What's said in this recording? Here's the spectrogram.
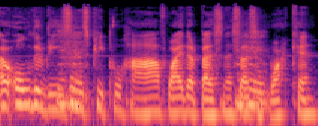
or all the reasons mm-hmm. people have why their business mm-hmm. isn't working.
